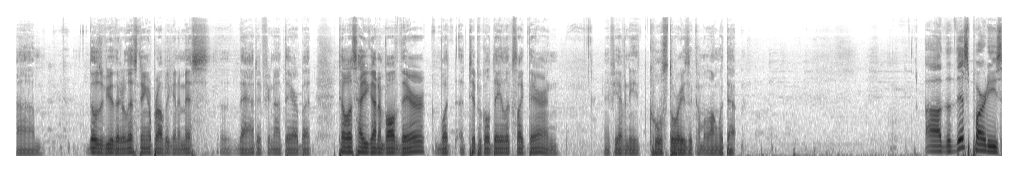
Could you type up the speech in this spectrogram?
Um, those of you that are listening are probably going to miss uh, that if you're not there. But tell us how you got involved there, what a typical day looks like there, and if you have any cool stories that come along with that. Uh, the this parties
